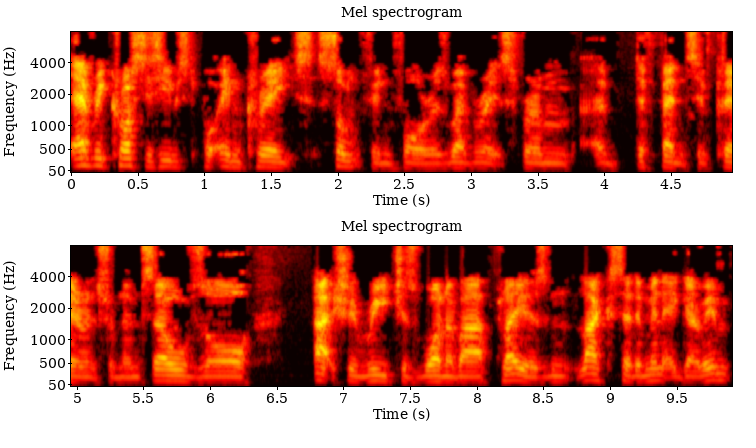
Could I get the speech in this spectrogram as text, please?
every cross he seems to put in creates something for us, whether it's from a defensive clearance from themselves or actually reaches one of our players. And like I said a minute ago, him,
